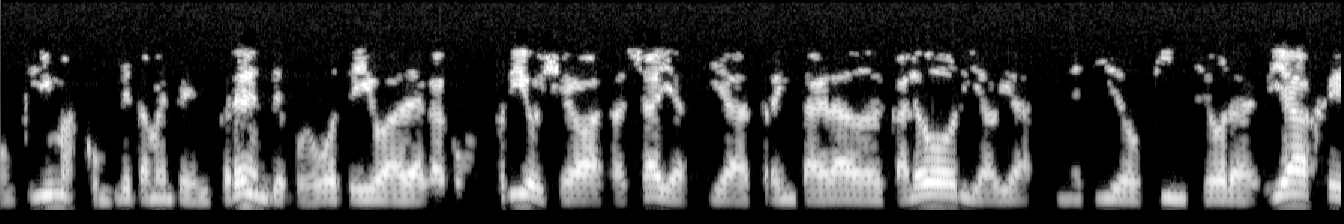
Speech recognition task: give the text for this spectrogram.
con climas completamente diferentes, porque vos te ibas de acá con frío y llegabas allá y hacía 30 grados de calor y habías metido 15 horas de viaje.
